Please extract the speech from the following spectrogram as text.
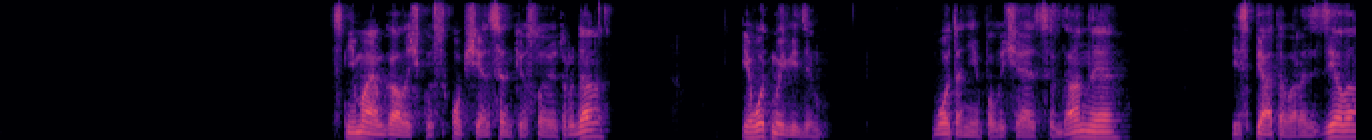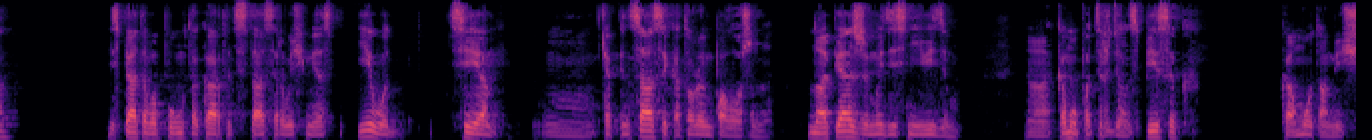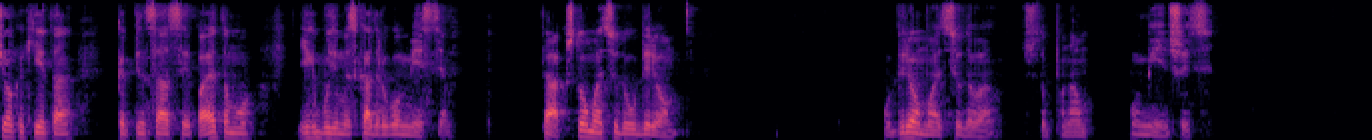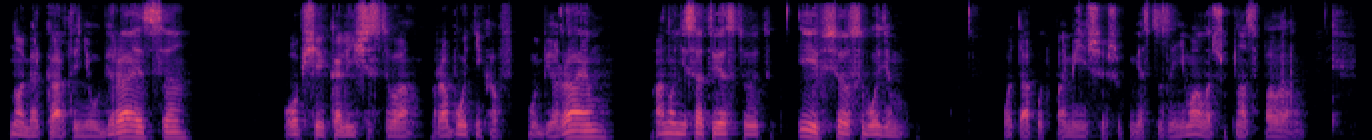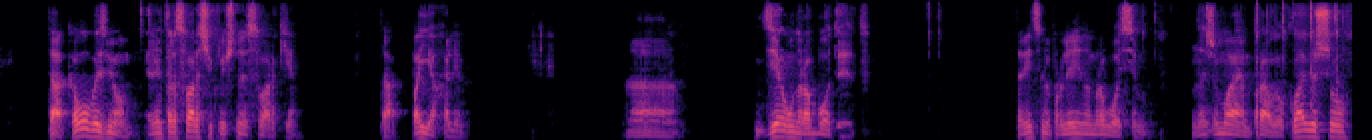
снимаем галочку с общей оценки условий труда. И вот мы видим, вот они получаются данные из пятого раздела, из пятого пункта карты аттестации рабочих мест. И вот те компенсации, которые им положены. Но опять же мы здесь не видим, а, кому подтвержден список, кому там еще какие-то компенсации, поэтому их будем искать в другом месте. Так, что мы отсюда уберем? Уберем мы отсюда, чтобы нам уменьшить. Номер карты не убирается. Общее количество работников убираем. Оно не соответствует. И все сводим вот так вот поменьше, чтобы место занимало, чтобы нас так, кого возьмем? Электросварщик ручной сварки. Так, поехали. А, где он работает? Строительное управление номер 8. Нажимаем правую клавишу.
